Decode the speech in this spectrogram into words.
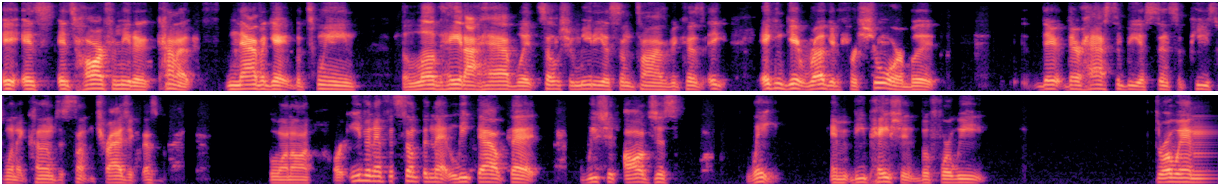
it, it's it's hard for me to kind of navigate between the love hate I have with social media sometimes because it it can get rugged for sure, but there there has to be a sense of peace when it comes to something tragic that's going on, or even if it's something that leaked out that we should all just wait and be patient before we throw in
